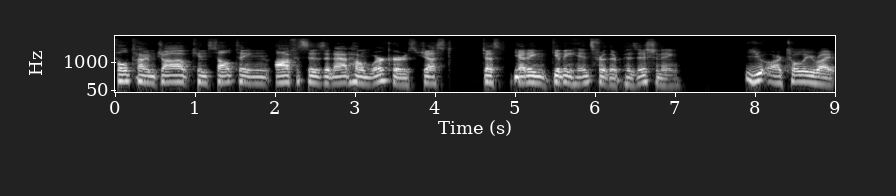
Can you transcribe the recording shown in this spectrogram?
full time job consulting offices and at home workers just just getting giving hints for their positioning. You are totally right.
